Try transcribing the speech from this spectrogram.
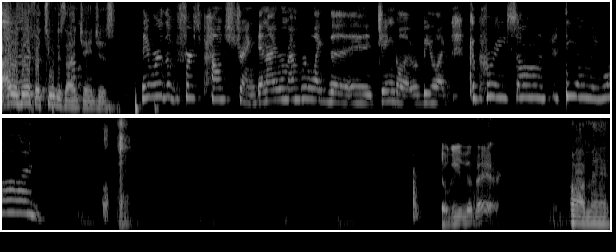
I was there for two design changes. They were the first pounce drink, and I remember like the uh, jingle. It would be like Capri Sun, the only one. Yogi the Bear. Oh man,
